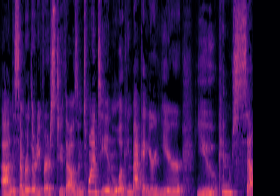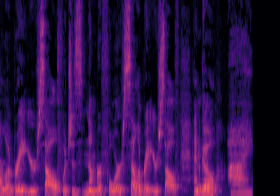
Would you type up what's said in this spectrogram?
on December 31st, 2020, and looking back at your year, you can celebrate yourself, which is number four, celebrate yourself, and go, I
